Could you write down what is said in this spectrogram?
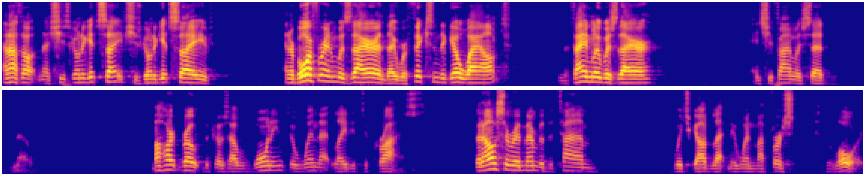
And I thought, now she's going to get saved. She's going to get saved. And her boyfriend was there and they were fixing to go out. And the family was there. And she finally said, no. My heart broke because I was wanting to win that lady to Christ. But I also remember the time which God let me win my first to the Lord.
